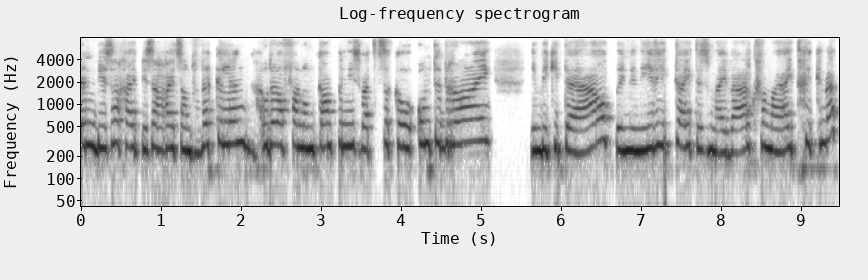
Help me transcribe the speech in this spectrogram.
in besigheid besigheidsontwikkeling. Hou daarvan om companies wat sukkel om te draai en bietjie te help. En in hierdie tyd is my werk vir my uitgeknip.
